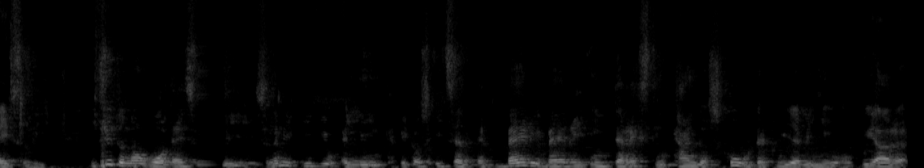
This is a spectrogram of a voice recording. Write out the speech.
ESSLLI. If you don't know what ESSLLI is, let me give you a link because it's a, a very, very interesting kind of school that we have in Europe. We are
